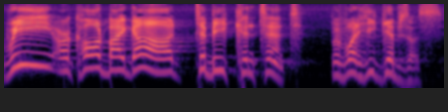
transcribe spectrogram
We are called by God to be content with what He gives us.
